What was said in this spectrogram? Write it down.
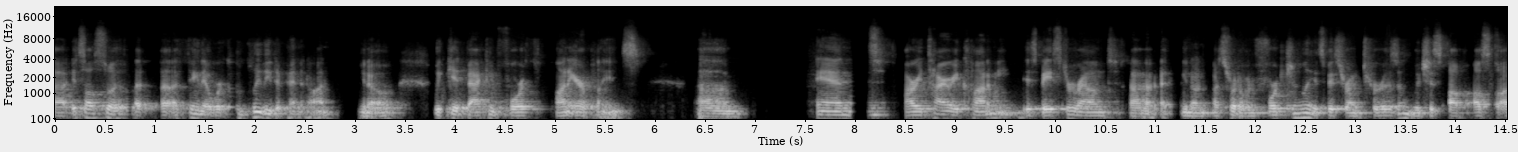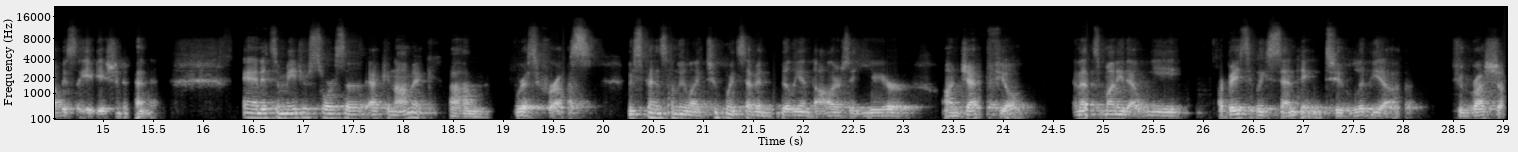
Uh, it's also a, a, thing that we're completely dependent on. You know, we get back and forth on airplanes. Um, and our entire economy is based around, uh, you know, sort of unfortunately, it's based around tourism, which is also obviously aviation dependent. And it's a major source of economic um, risk for us. We spend something like $2.7 billion a year on jet fuel. And that's money that we are basically sending to Libya, to Russia,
